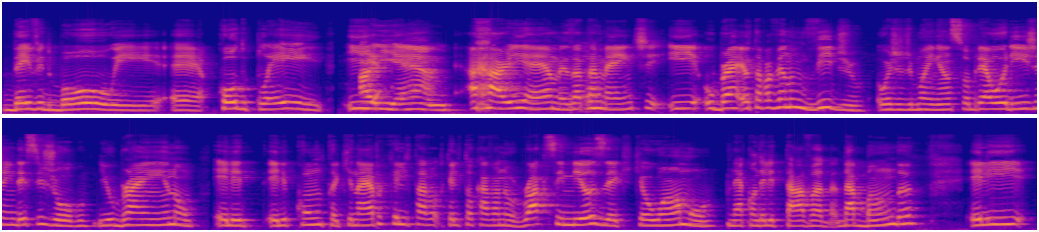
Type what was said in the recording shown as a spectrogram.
David Bowie, é, Coldplay. E R.E.M. R.E.M., exatamente. E o Brian, eu tava vendo um vídeo hoje de manhã sobre a origem desse jogo. E o Brian Eno, ele, ele conta que na época que ele, tava, que ele tocava no Roxy Music, que eu amo, né, quando ele tava da banda, ele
